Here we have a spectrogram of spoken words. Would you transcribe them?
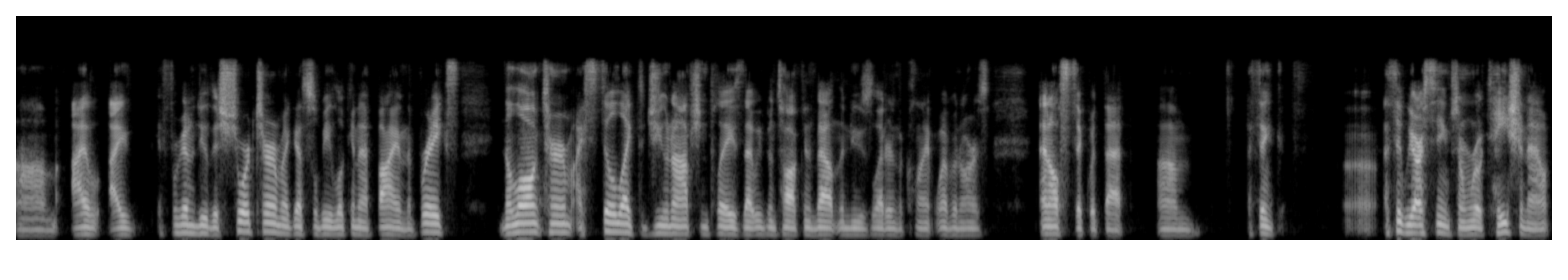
Um, I, I, if we're going to do this short term, I guess we'll be looking at buying the breaks. In the long term, I still like the June option plays that we've been talking about in the newsletter and the client webinars, and I'll stick with that. Um, I think, uh, I think we are seeing some rotation out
